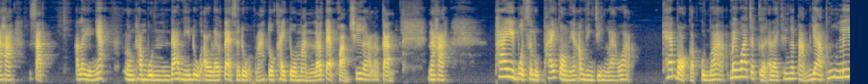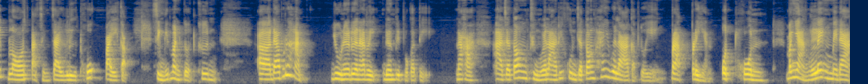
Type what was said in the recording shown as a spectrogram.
นะคะ สัตว์อะไรอย่างเงี้ยลองทำบุญด้านนี้ดูเอาแล้วแต่สะดวกนะ ตัวใครตัวมันแล้วแต่ความเชื่อแล้วกันนะคะไพ่บทสรุปไพ่กองนี้เอาจริง ๆ แล้วอะ แค่บอกกับคุณว่าไม่ว่าจะเกิดอะไรขึ้นก็ตาม อย่าเพิ่งรีบร้อนตัดสินใจหรือทุกไปกับสิ่งที่มันเกิดขึ้นดาวพฤหัสอยู่ในเรือนอริเดือนผิดปกตินะคะ อาจจะต้องถึงเวลาที่คุณจะต้องให้เวลากับตัวเอง ปรับเปลี่ยนอดทน บางอย่างเร่งไม่ได้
